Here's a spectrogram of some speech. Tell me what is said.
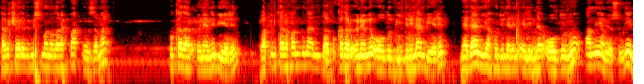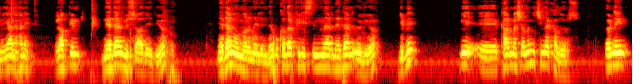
tabii şöyle bir Müslüman olarak baktığın zaman bu kadar önemli bir yerin Rabbim tarafından da bu kadar önemli olduğu bildirilen bir yerin neden Yahudilerin elinde olduğunu anlayamıyorsun değil mi? Yani hani Rabbim neden müsaade ediyor? Neden onların elinde? Bu kadar Filistinliler neden ölüyor? Gibi bir e, karmaşanın içinde kalıyoruz. Örneğin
